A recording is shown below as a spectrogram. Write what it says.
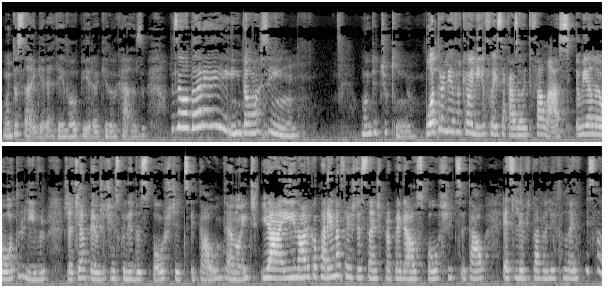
muito sangue, né? Tem vampiro aqui no caso. Mas eu adorei! Então, assim, muito tchuquinho. O outro livro que eu li foi Se a Casa Oito Falasse. Eu ia ler outro livro, já tinha pego, já tinha escolhido os post-its e tal ontem à noite. E aí, na hora que eu parei na frente da estante pra pegar os post-its e tal, esse livro tava ali e falei, e se eu?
